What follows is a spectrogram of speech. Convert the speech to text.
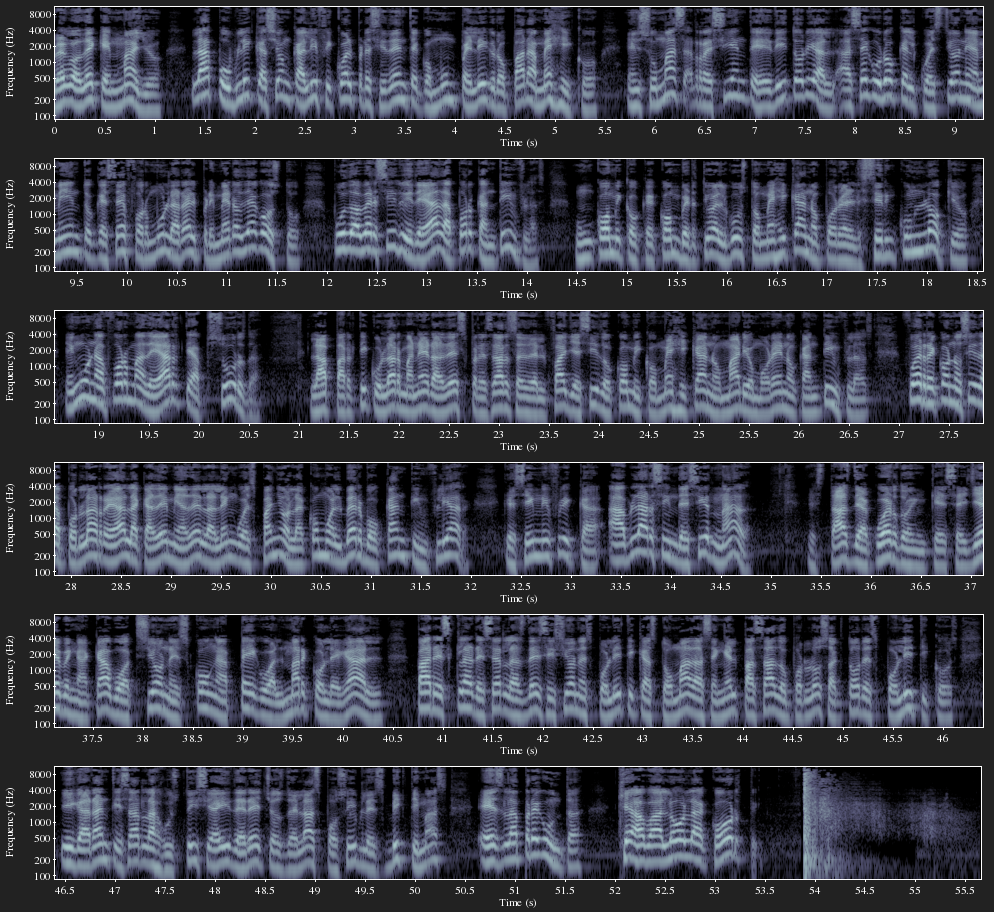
luego de que en mayo la publicación calificó al presidente como un peligro para México, en su más reciente editorial aseguró que el cuestionamiento que se formulará el primero de agosto pudo haber sido ideada por Cantinflas, un cómico que convirtió el gusto mexicano por el circunloquio en una forma de arte absurda. La particular manera de expresarse del fallecido cómico mexicano Mario Moreno Cantinflas fue reconocida por la Real Academia de la Lengua Española como el verbo cantinfliar, que significa hablar sin decir nada. ¿Estás de acuerdo en que se lleven a cabo acciones con apego al marco legal para esclarecer las decisiones políticas tomadas en el pasado por los actores políticos y garantizar la justicia y derechos de las posibles víctimas? Es la pregunta que avaló la Corte.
